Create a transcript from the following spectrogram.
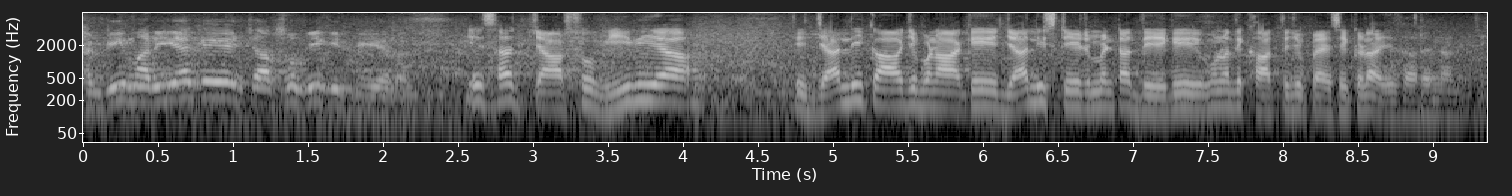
ਠੱਗੀ ਮਾਰੀ ਹੈ ਕਿ 420 ਕੀਤੀ ਹੈ ਇਹਨਾਂ ਨੇ? ਇਹ ਸਰ 420 ਵੀ ਆ ਤੇ ਜਾਲੀ ਕਾਗਜ਼ ਬਣਾ ਕੇ ਜਾਲੀ ਸਟੇਟਮੈਂਟਾਂ ਦੇ ਕੇ ਉਹਨਾਂ ਦੇ ਖਾਤੇ 'ਚੋਂ ਪੈਸੇ ਕਢਾਏ ਸਰ ਇਹਨਾਂ ਨੇ ਜੀ।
